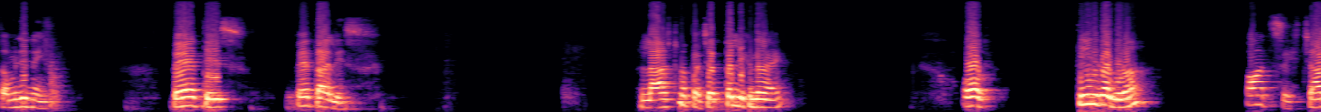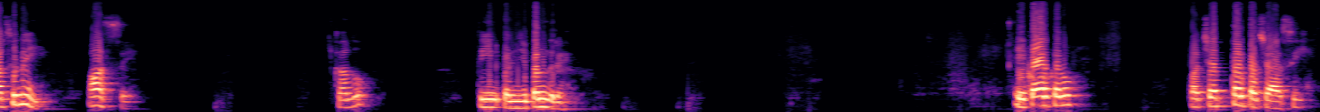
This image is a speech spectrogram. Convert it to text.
समझे नहीं। पैतीस, पैतालीस। लास्ट में पचहत्तर लिखना है। और तीन का गुणा पाँच से, चार से नहीं, पाँच से। कर दो। तीन पंजी पंद्रह। एक और करो। पचहत्तर पचासी।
